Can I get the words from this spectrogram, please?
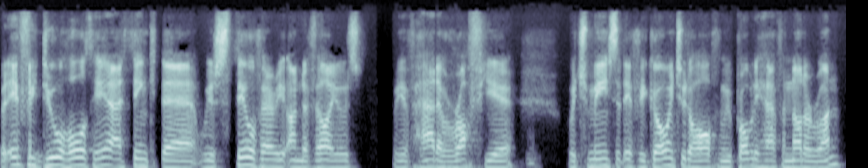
But if we do hold here, I think that we're still very undervalued. We have had a rough year, which means that if we go into the halving, we probably have another run.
